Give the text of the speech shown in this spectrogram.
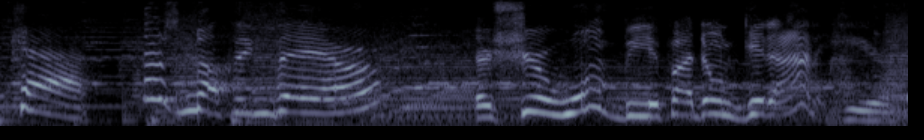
You cat. There's nothing there. There sure won't be if I don't get out of here.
